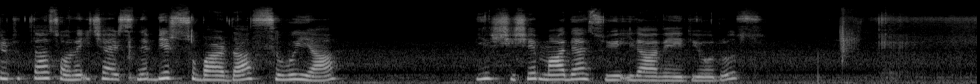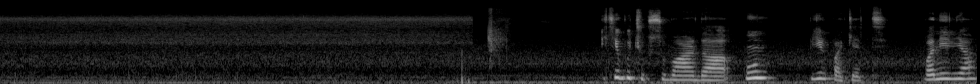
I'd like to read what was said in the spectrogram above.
Çırptıktan sonra içerisine bir su bardağı sıvı yağ, bir şişe maden suyu ilave ediyoruz. İki buçuk su bardağı un, bir paket vanilya,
